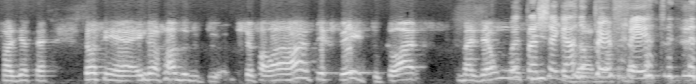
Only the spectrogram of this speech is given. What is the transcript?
fazia até. Então, assim, é engraçado você falar, ah, perfeito, claro. Mas é um. Mas para chegar no da, perfeito. Da,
